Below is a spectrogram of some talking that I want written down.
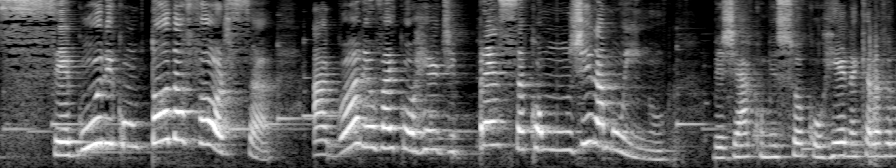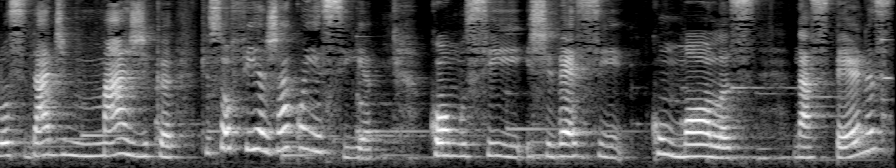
Segure com toda a força! Agora eu vai correr depressa como um giramoinho. BGA começou a correr naquela velocidade mágica que Sofia já conhecia, como se estivesse com molas nas pernas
